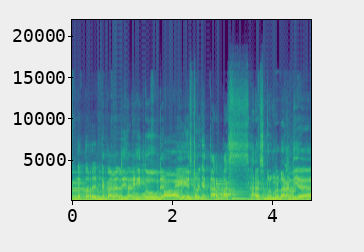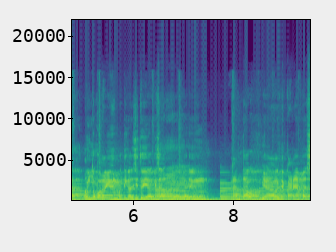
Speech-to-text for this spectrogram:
nyekarnya di nyekarnya di hari itu udah Oh, lu justru nyekar pas ha- sebelum lebaran tuh. Iya, Oh, untuk iya. orang yang tinggal di situ ya. Misal Ah, iya, ada iya. Rantau, ya nyekarnya pas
